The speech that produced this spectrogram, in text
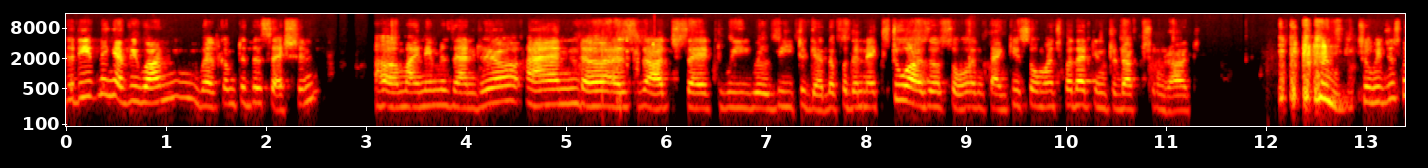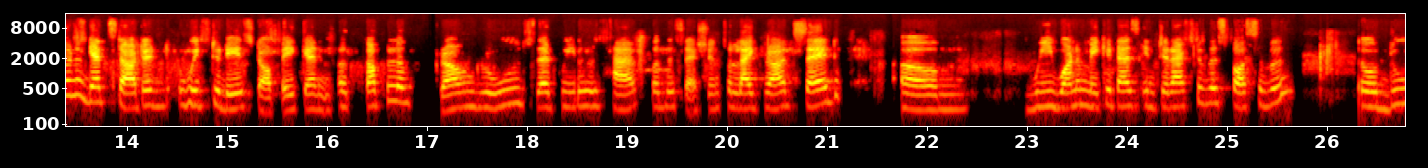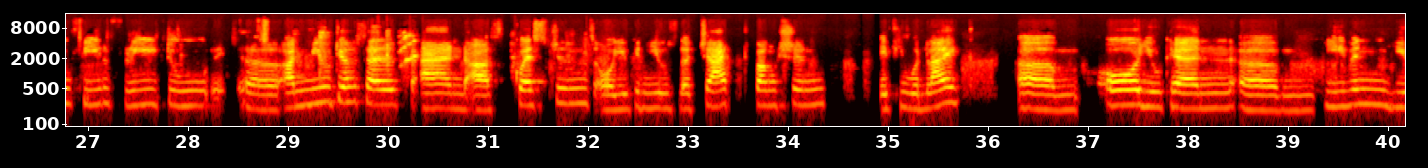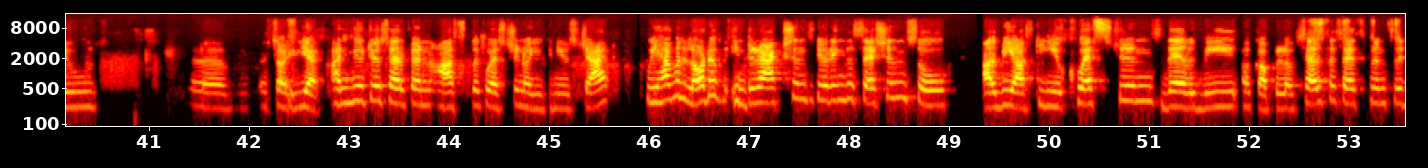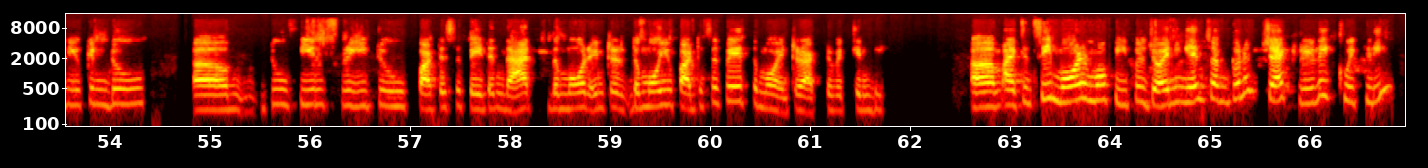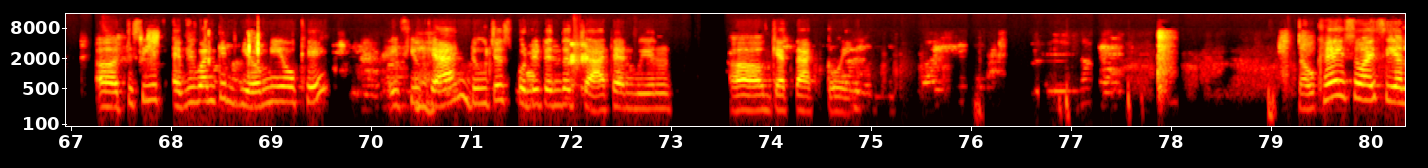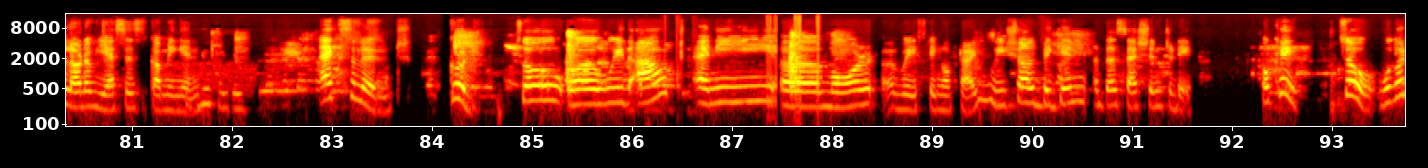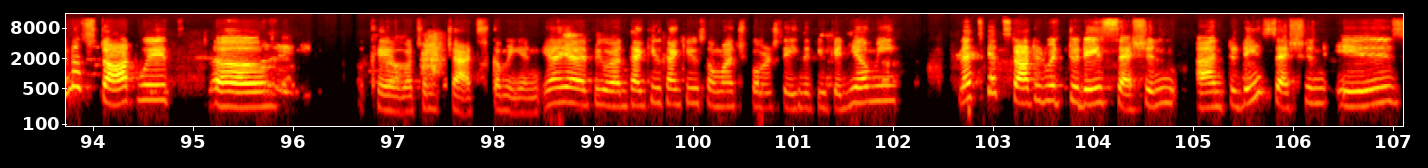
Good evening, everyone. Welcome to the session. Uh, my name is Andrea, and uh, as Raj said, we will be together for the next two hours or so. And thank you so much for that introduction, Raj. so, we're just going to get started with today's topic and a couple of ground rules that we'll have for the session. So, like Raj said, um, we want to make it as interactive as possible so do feel free to uh, unmute yourself and ask questions, or you can use the chat function if you would like, um, or you can um, even use. Uh, sorry, yeah, unmute yourself and ask the question, or you can use chat. We have a lot of interactions during the session, so I'll be asking you questions. There'll be a couple of self assessments that you can do um, do feel free to participate in that. The more inter, the more you participate, the more interactive it can be. Um, I can see more and more people joining in, so I'm going to check really quickly uh, to see if everyone can hear me. Okay, if you can, do just put it in the chat, and we'll uh, get that going. Okay, so I see a lot of yeses coming in. Excellent. Good. So, uh, without any uh, more wasting of time, we shall begin the session today. Okay. So, we're going to start with. Uh, okay, I've got some chats coming in. Yeah, yeah, everyone. Thank you. Thank you so much for saying that you can hear me. Let's get started with today's session. And today's session is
